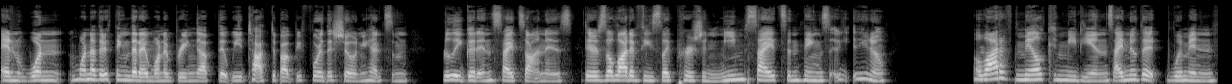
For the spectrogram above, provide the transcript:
And one one other thing that I want to bring up that we talked about before the show and you had some really good insights on is there's a lot of these like Persian meme sites and things, you know, a lot of male comedians. I know that women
